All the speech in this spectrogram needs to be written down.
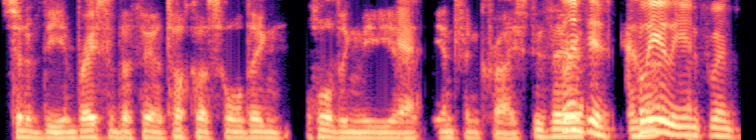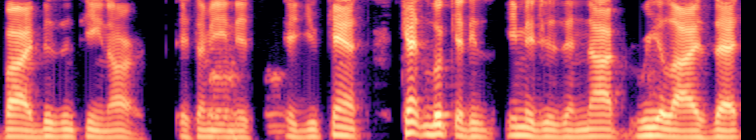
sort of the embrace of the Theotokos holding holding the, uh, the infant Christ. Is there Klimt is clearly influenced by Byzantine art. It, I mean, it's it, you can't can't look at his images and not realize that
